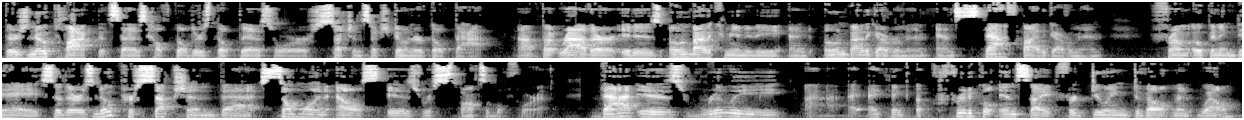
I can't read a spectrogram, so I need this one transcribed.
there's no plaque that says Health Builders built this or such and such donor built that uh, but rather it is owned by the community and owned by the government and staffed by the government from opening day. So there is no perception that someone else is responsible for it. That is really, I, I think, a critical insight for doing development well.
